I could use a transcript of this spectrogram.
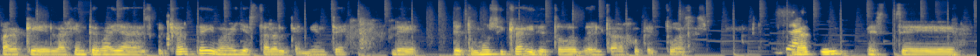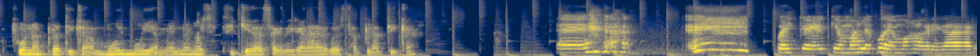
para que la gente vaya a escucharte y vaya a estar al pendiente de, tu música y de todo el trabajo que tú haces. este, fue una plática muy, muy amena. No sé si quieras agregar algo a esta plática. Eh, pues, ¿qué, ¿qué más le podemos agregar?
